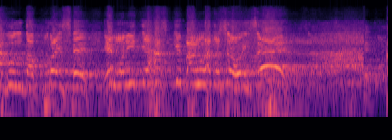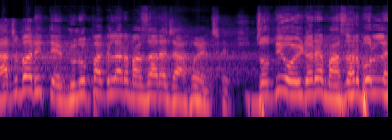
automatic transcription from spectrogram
আগুন দা পুরাইছে, এমন ইতিহাস কি বাংলাদেশে হয়েছে রাজবাড়িতে নুরু পাগলার মাজারে যা হয়েছে যদি ওইডারে মাজার বললে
